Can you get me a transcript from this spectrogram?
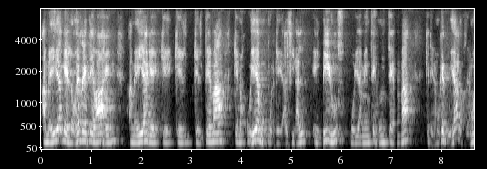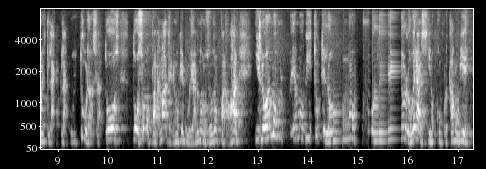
a medida que los RT bajen, a medida que, que, el, tema, que nos cuidemos, porque al final el virus obviamente es un tema que tenemos que cuidarnos, tenemos la, cultura, o sea, todos, todos somos Panamá, tenemos que cuidarnos nosotros para bajar. Y lo hemos, hemos visto que lo hemos podido lograr si nos comportamos bien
